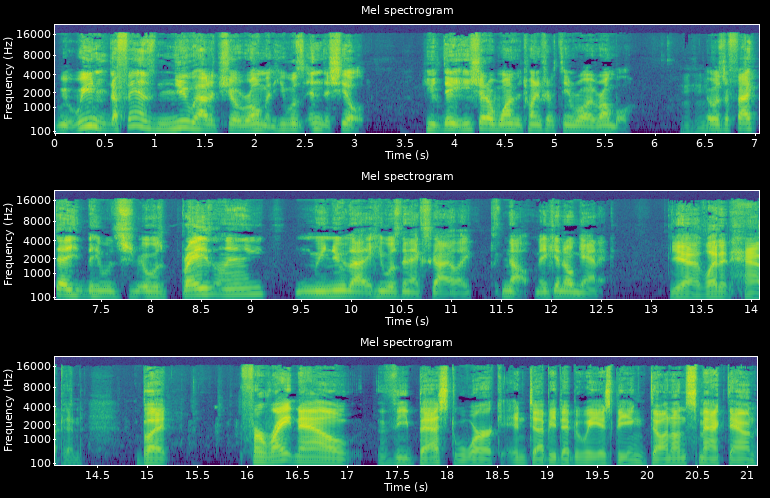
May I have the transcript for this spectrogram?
We, we the fans knew how to cheer Roman. He was in the Shield. He did. He should have won the 2015 Royal Rumble. Mhm. It was the fact that he, he was. It was brazenly. We knew that he was the next guy. Like, no, make it organic. Yeah, let it happen. But for right now, the best work in WWE is being done on SmackDown,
